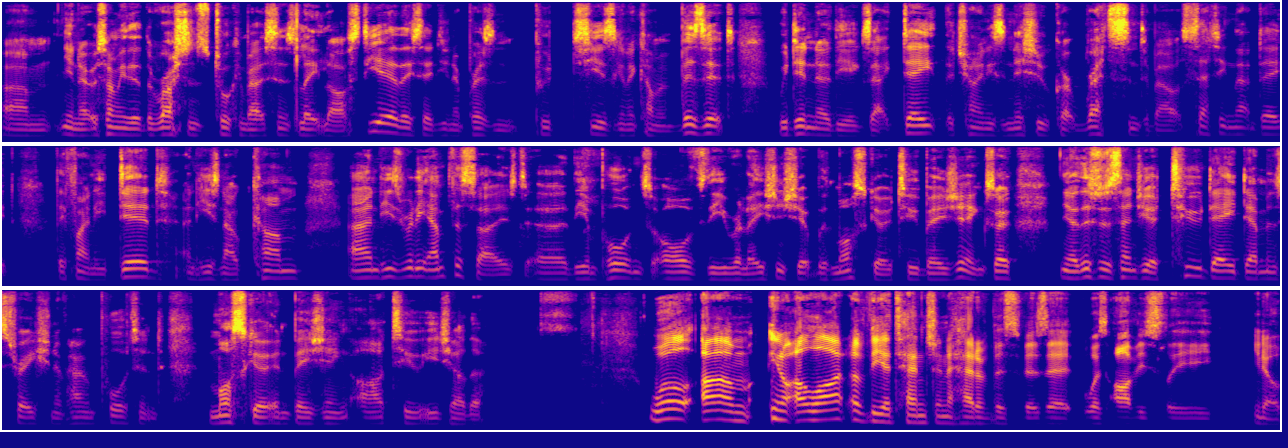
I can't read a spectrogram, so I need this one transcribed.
um, you know, it was something that the Russians were talking about since late last year. They said, you know, President Putin is going to come and visit. We didn't know the exact date. The Chinese initially were quite reticent about setting that date. They finally did, and he's now come, and he's really emphasized uh, the importance of the relationship with Moscow to Beijing. So, you know, this was essentially a two day demonstration of how important Moscow and Beijing are to each other. Well, um, you know, a lot of the attention ahead of this visit was obviously, you know,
